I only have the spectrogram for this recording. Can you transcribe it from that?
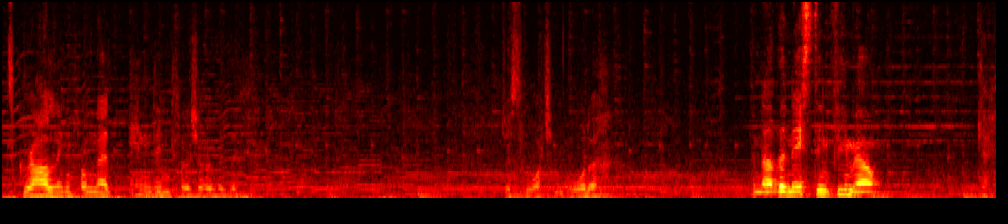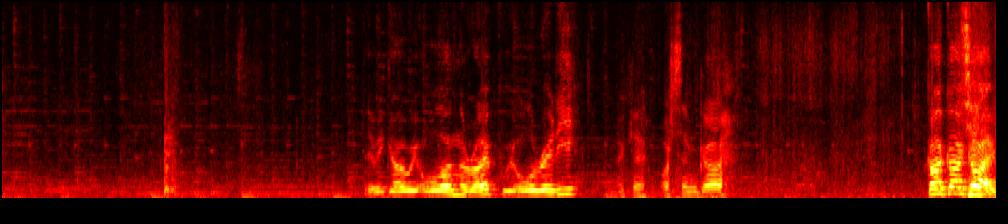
It's growling from that end enclosure over there. Just watching the water. Another nesting female. Okay. There we go. We're all on the rope. We're all ready. Okay, watch them go. Go, go, go!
